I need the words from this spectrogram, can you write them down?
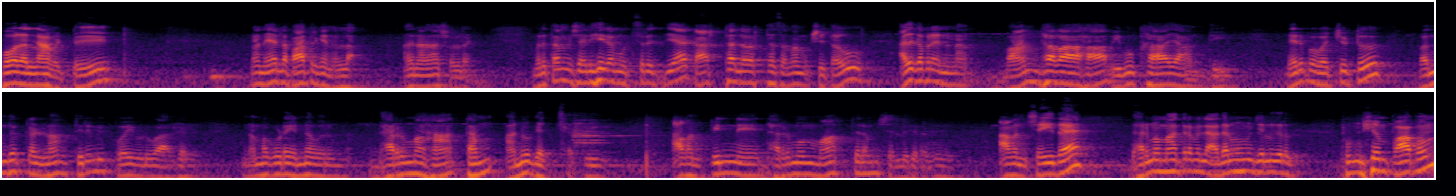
ஹோலெல்லாம் விட்டு நான் நேரில் பார்த்துருக்கேன் நல்லா. அதனால தான் சொல்கிறேன் மிருத்தம் சரீரம் உத்சிருஜ்ய காஷ்டலோஷ்ட சமம் அதுக்கப்புறம் என்னென்னா பாந்தவாகா விமுகாயாந்தி. நெருப்பை வச்சுட்டு பந்துக்கள்லாம் திரும்பி போய் விடுவார்கள். நம்ம கூட என்ன வரும்? தர்மஹா தம் அனுகச்சதி. அவன் பின்னே தர்மம் மாத்திரம் செல்லுகிறது. அவன் செய்த தர்மம் மாத்திரம் இல்லை அதர்மமும் செல்லுகிறது. புண்ணியம் பாபம்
